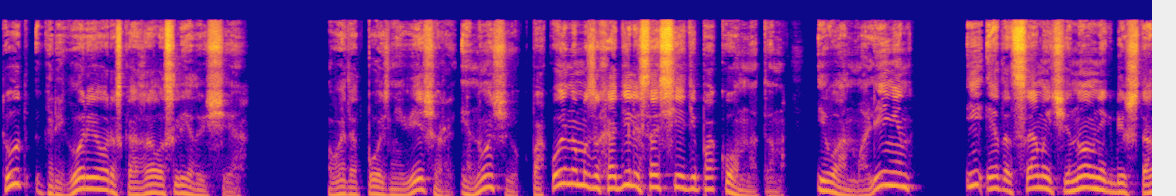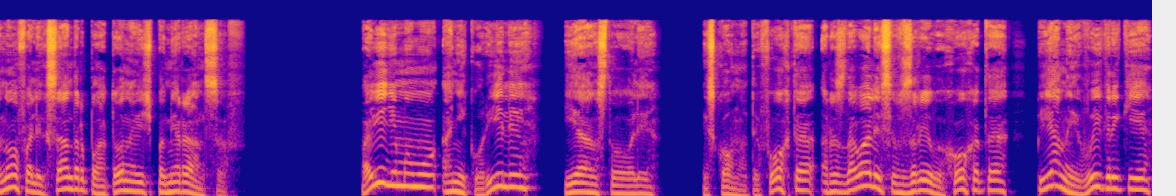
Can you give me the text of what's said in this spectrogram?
Тут Григорьева рассказала следующее. В этот поздний вечер и ночью к покойному заходили соседи по комнатам. Иван Малинин и этот самый чиновник без штанов Александр Платонович Померанцев. По-видимому, они курили, пьянствовали. Из комнаты Фохта раздавались взрывы хохота, пьяные выкрики,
